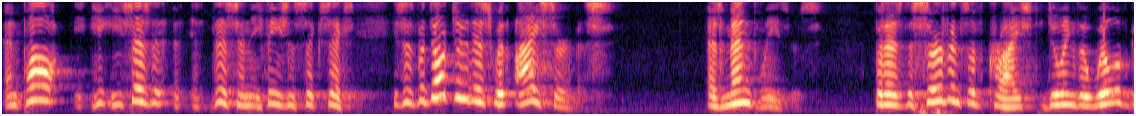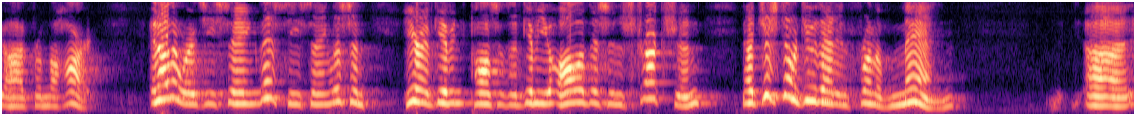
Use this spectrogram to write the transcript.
And Paul, he, he says that, this in Ephesians 6 6. He says, but don't do this with eye service as men pleasers, but as the servants of Christ doing the will of God from the heart. In other words, he's saying this. He's saying, listen, here I've given, Paul says, I've given you all of this instruction. Now just don't do that in front of men, uh,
